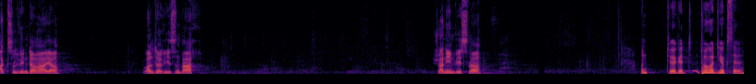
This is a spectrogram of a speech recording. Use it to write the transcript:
Axel Wintermeyer, Walter Wiesenbach, Janine Wissler und Turgut Yüksel.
